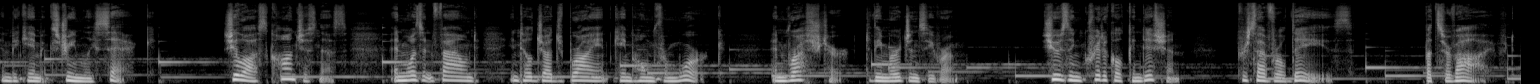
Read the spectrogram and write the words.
and became extremely sick. She lost consciousness and wasn't found until Judge Bryant came home from work and rushed her to the emergency room. She was in critical condition for several days, but survived.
